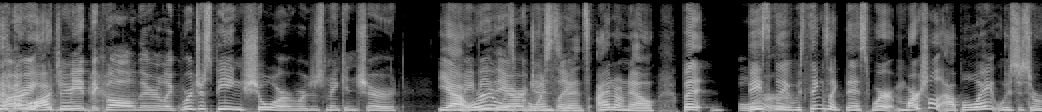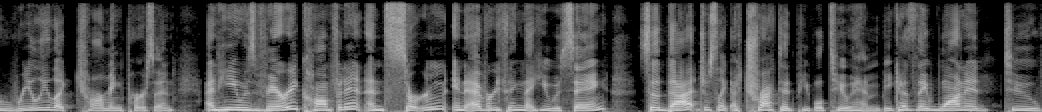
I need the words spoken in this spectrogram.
all right, Watching? he made the call. They were like, we're just being sure. We're just making sure. Yeah, maybe or it they was are a just, like- coincidence. I don't know. But basically, it was things like this where Marshall Applewhite was just a really like charming person, and he was very confident and certain in everything that he was saying. So that just like attracted people to him because they wanted to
